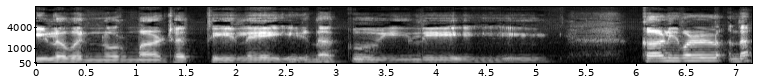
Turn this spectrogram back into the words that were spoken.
ഇളവന്നൂർ മഠത്തിലെ ഇണക്കുയിലേ. കളിവള്ള എന്താ?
